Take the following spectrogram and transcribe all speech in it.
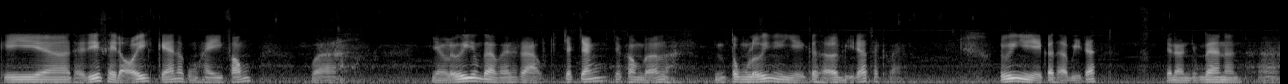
khi à, thời tiết thay đổi cá nó cũng hay phóng. Và dàn lưới chúng ta phải rào chắc chắn chứ không đỡ là tung lưới như vậy có thể bị rách các bạn. Lưới như vậy có thể bị rách. Cho nên chúng ta nên à,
